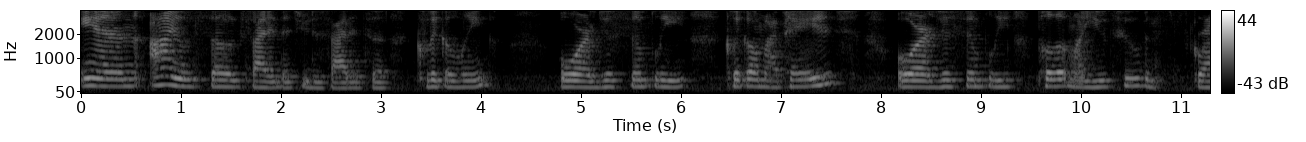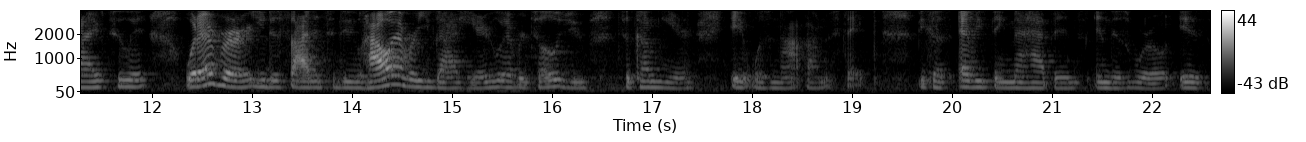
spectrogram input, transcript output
And I am so excited that you decided to click a link or just simply click on my page or just simply pull up my YouTube and subscribe to it. Whatever you decided to do, however you got here, whoever told you to come here, it was not by mistake. Because everything that happens in this world is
